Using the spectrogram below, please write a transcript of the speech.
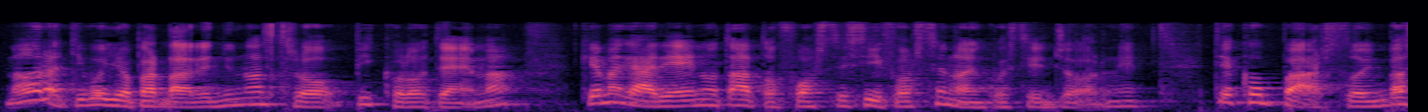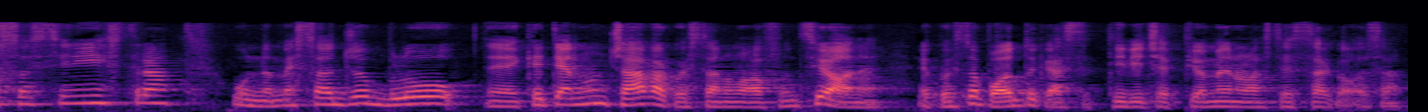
Ma ora ti voglio parlare di un altro piccolo tema che magari hai notato forse sì, forse no in questi giorni. Ti è comparso in basso a sinistra un messaggio blu eh, che ti annunciava questa nuova funzione e questo podcast ti dice più o meno la stessa cosa.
